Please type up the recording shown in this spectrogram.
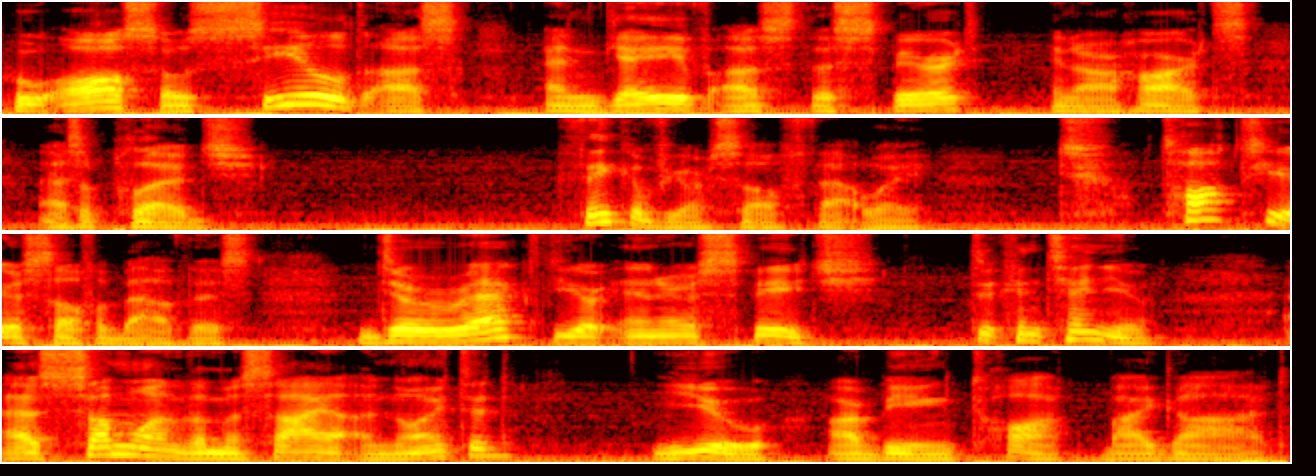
who also sealed us and gave us the Spirit in our hearts as a pledge. Think of yourself that way. Talk to yourself about this. Direct your inner speech. To continue, as someone the Messiah anointed, you are being taught by God.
